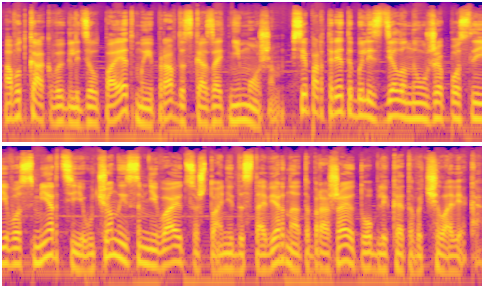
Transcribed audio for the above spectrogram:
А вот как выглядел поэт, мы и правда сказать не можем. Все портреты были сделаны уже после его смерти, и ученые сомневаются, что они достоверно отображают облик этого человека.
